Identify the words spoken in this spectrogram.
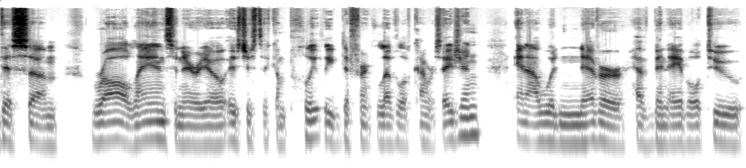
This um, raw land scenario is just a completely different level of conversation, and I would never have been able to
